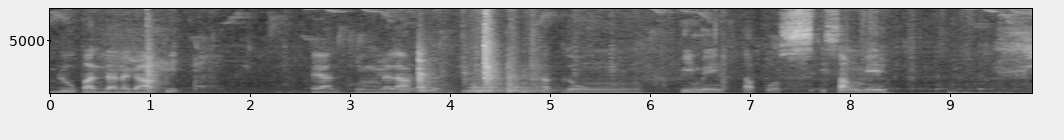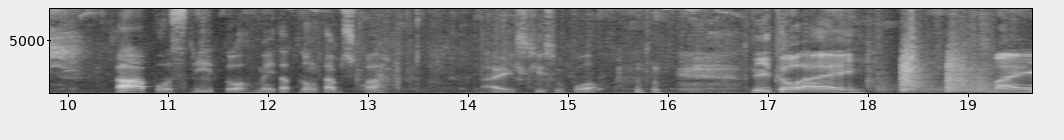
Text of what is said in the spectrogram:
Blue panda na gapi. Ayan, yung lalaki. Tatlong female, tapos isang male. Tapos dito, may tatlong tabs pa. Ay, excuse me po. dito ay may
